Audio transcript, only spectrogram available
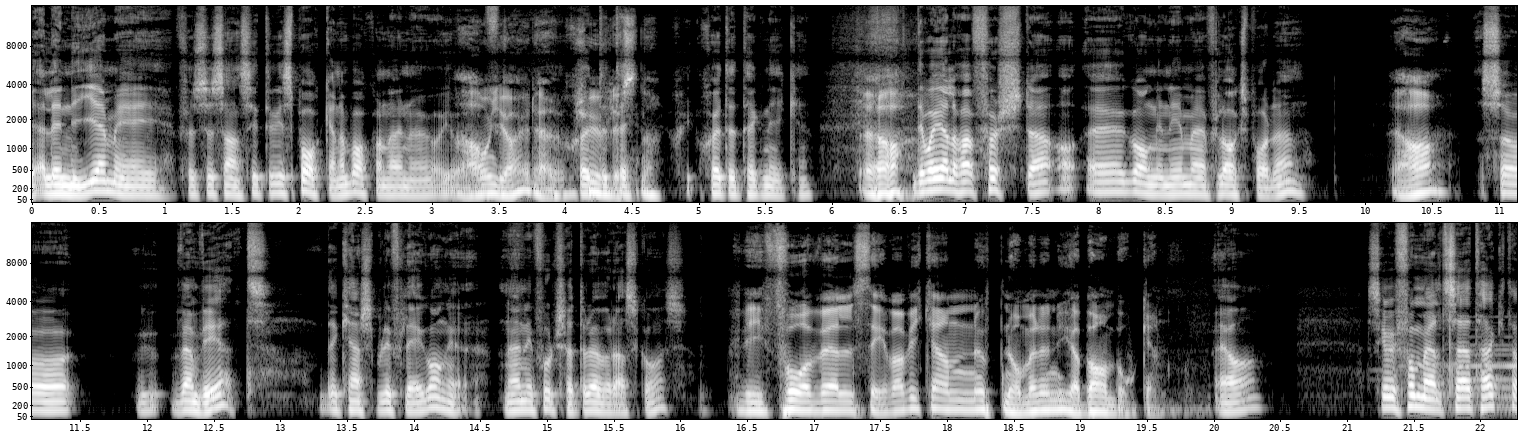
eller ni är med i. För Susanne sitter vid spakarna bakom dig nu och Ja, hon gör ju det. sköter, sköter tekniken. Ja, Det var i alla fall första eh, gången ni är med i Förlagspodden. ja. Så vem vet? Det kanske blir fler gånger när ni fortsätter överraska oss. Vi får väl se vad vi kan uppnå med den nya barnboken. Ja. Ska vi formellt säga tack då?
